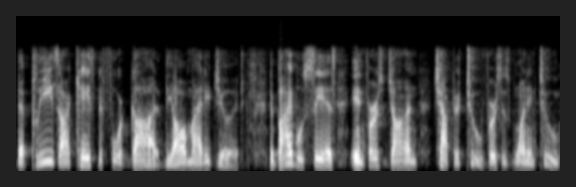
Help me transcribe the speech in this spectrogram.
that pleads our case before God, the Almighty Judge. The Bible says in 1 Chapter 2, verses 1 and 2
